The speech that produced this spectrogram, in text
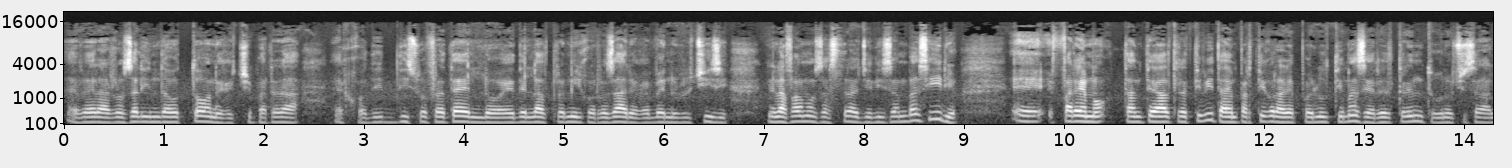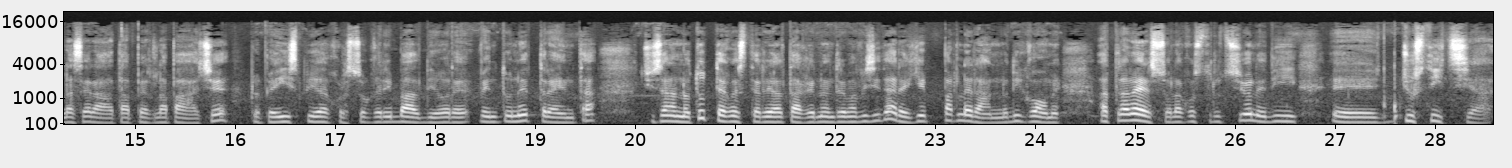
verrà Rosalinda Ottone che ci parlerà ecco, di, di, suo fratello e dell'altro amico Rosario che vennero uccisi nella famosa strage di San Basilio e faremo tante altre attività, in particolare poi l'ultima sera, il 31, ci sarà la serata per la pace, proprio Ispia, Corso Garibaldi, ore 21.30, ci saranno tutte queste realtà che noi andremo a visitare che parleranno di come attraverso la costruzione di eh, giustizia,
